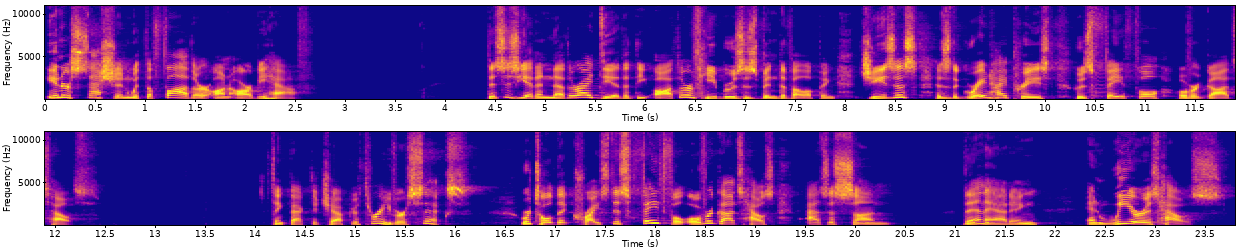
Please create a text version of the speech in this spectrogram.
intercession with the Father on our behalf. This is yet another idea that the author of Hebrews has been developing. Jesus is the great high priest who is faithful over God's house. Think back to chapter 3, verse 6. We're told that Christ is faithful over God's house as a son. Then adding, and we are his house,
